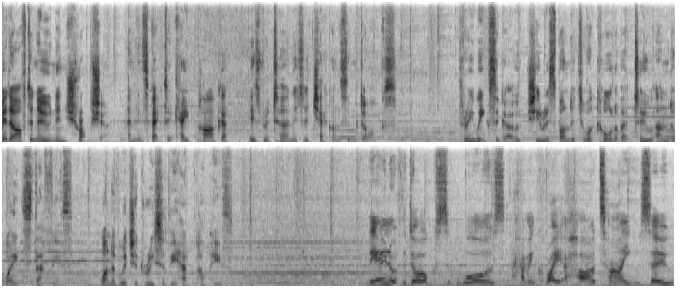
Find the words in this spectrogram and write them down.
Mid afternoon in Shropshire, and Inspector Kate Parker is returning to check on some dogs. Three weeks ago, she responded to a call about two underweight staffies, one of which had recently had puppies. The owner of the dogs was having quite a hard time, so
